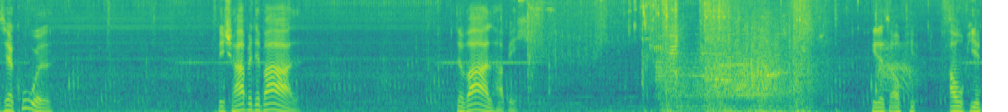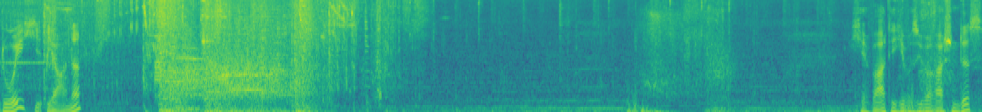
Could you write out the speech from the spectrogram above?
Das ist ja cool. Ich habe die Wahl. Die Wahl habe ich. Geht das auch hier, auch hier durch? Ja, ne? Ich erwarte hier was Überraschendes.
